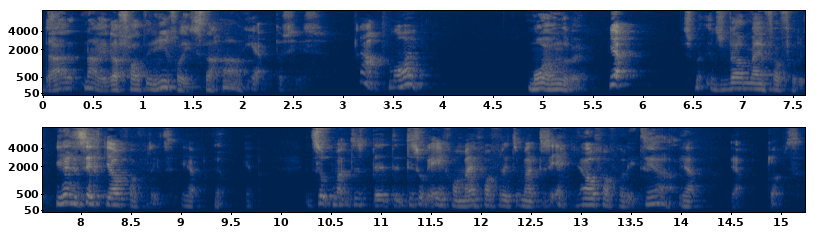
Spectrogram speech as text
Daar, nou ja, daar valt in ieder geval iets te halen. Ja, precies. Nou, mooi. Mooi onderwerp. Ja, Het is, het is wel mijn favoriet. ja dat is echt jouw favoriet. Ja. Ja. Het, is ook, maar het, is, het is ook een van mijn favorieten, maar het is echt jouw favoriet. Ja. Ja, ja klopt.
